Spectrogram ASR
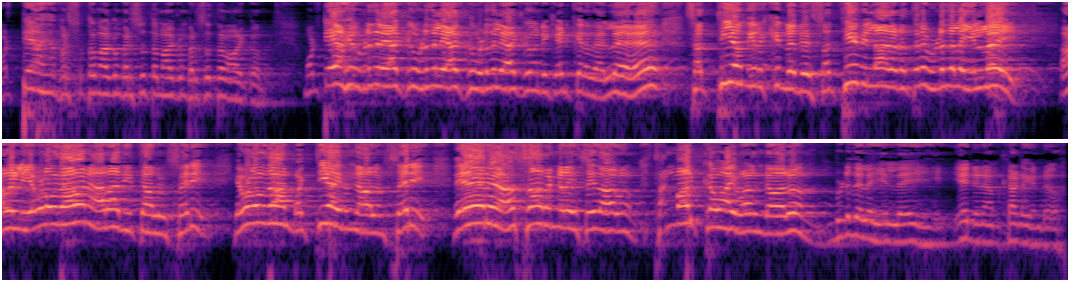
மொட்டையாக பரிசுத்தமாகும் பரிசுத்தமாகும் பரிசுத்தமாக்கும் மொட்டையாக விடுதலையாக்கும் விடுதலையாக்கும் விடுதலையாக்கும் என்று கேட்கிறது அல்ல. சத்தியம் இருக்கின்றது. சத்தியம் இல்லாத இடத்துல விடுதலை இல்லை. அவர்கள் எவ்வளவுதான் ஆராதித்தாலும் சரி எவ்வளவுதான் பக்தியா இருந்தாலும் சரி வேறு ஆசாரங்களை செய்தாலும் சன்மார்க்கமாய் வாழ்ந்தாலும் விடுதலை இல்லை என்று நாம் காணுகின்றோம்.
